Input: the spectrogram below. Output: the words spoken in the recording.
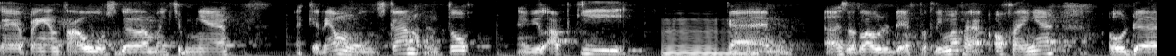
Kayak pengen tahu segala macamnya. Akhirnya memutuskan untuk ngambil upki. Mm-hmm. Kan uh, setelah udah di F45 kayak oh kayaknya udah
